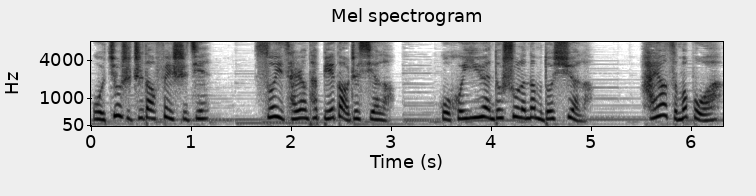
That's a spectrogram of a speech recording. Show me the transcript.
我就是知道费时间，所以才让他别搞这些了。我回医院都输了那么多血了，还要怎么补啊？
